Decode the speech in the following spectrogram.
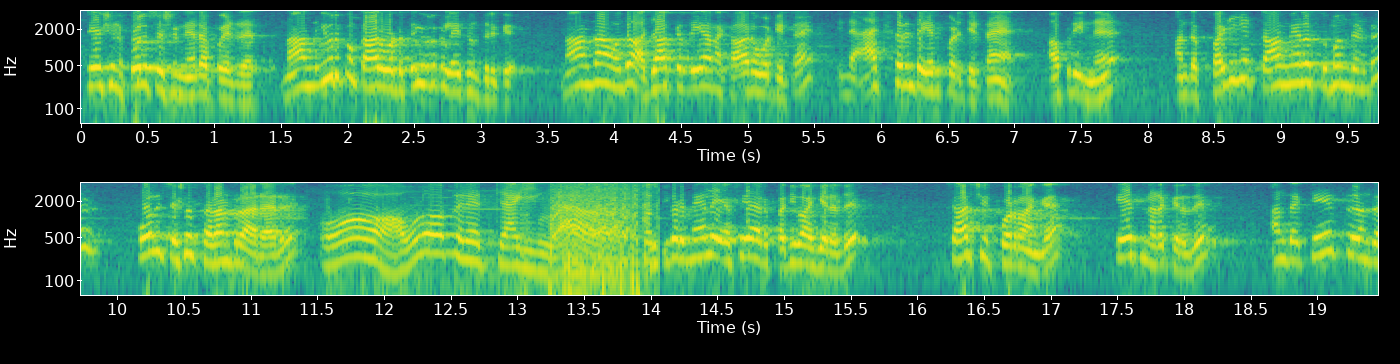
ஸ்டேஷன் போலீஸ் ஸ்டேஷன் நேரா போயிடுறாரு. நான் இவருக்கும் கார் ஓட்டுறதுக்கு இவருக்கும் லைசன்ஸ் இருக்கு. நான் தான் வந்து அஜாக்கிரதையா நான் கார் ஓட்டிட்டேன். இந்த ஆக்சிடென்ட்டை ஏற்படுத்திட்டேன் அப்படின்னு அந்த பழியை தான் மேல சுமந்துட்டு போலீஸ் ஸ்டேஷன் சரண்டர் ஆறாரு. ஓ அவ்வளோ பெரிய தியாகிங்களா இவர் மேல எஃப்ஐஆர் பதிவாகிறது. சார்ஜ் ஷீட் போடுறாங்க. கேஸ் நடக்கிறது. அந்த கேஸ் அந்த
